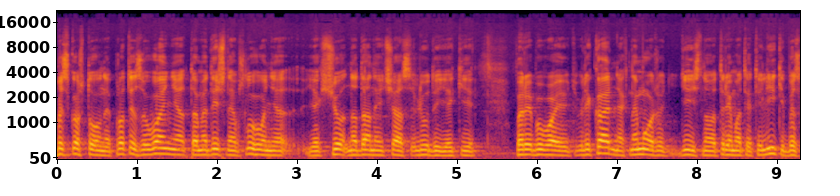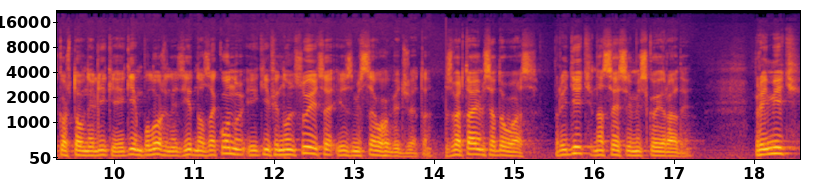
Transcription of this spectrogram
безкоштовне протезування та медичне обслуговування, якщо на даний час люди, які перебувають в лікарнях, не можуть дійсно отримати ті ліки, безкоштовні ліки, які їм положені згідно закону і які фінансуються із місцевого бюджету. Звертаємося до вас. Прийдіть на сесію міської ради, прийміть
